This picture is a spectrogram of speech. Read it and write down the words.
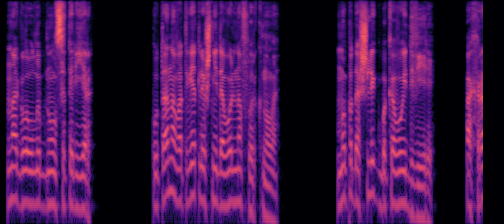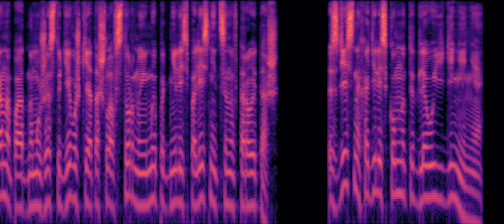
— нагло улыбнулся терьер. Путана в ответ лишь недовольно фыркнула. Мы подошли к боковой двери. Охрана по одному жесту девушки отошла в сторону, и мы поднялись по лестнице на второй этаж. Здесь находились комнаты для уединения.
